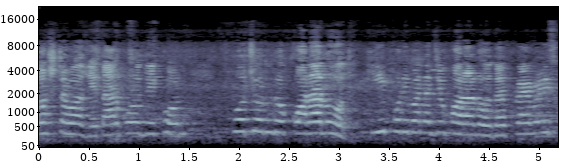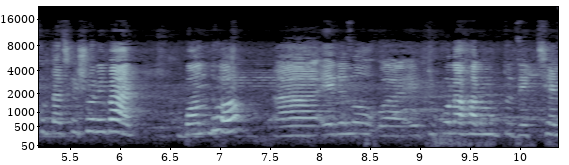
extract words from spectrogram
দশটা বাজে, তারপরে দেখুন প্রচণ্ড কড়া রোদ। কি পরিমাণে যে কড়া রোদ। আর প্রাইমারি স্কুল তো আজকে শনিবার, বন্ধ। এই জন্য একটু কোলাহল মুক্ত দেখছেন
